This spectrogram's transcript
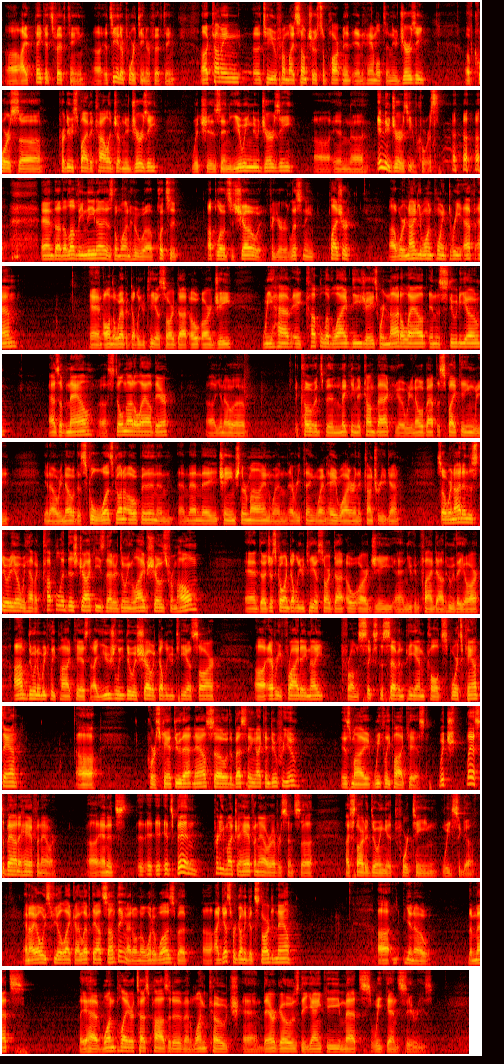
Uh, I think it's 15. Uh, it's either 14 or 15. Uh, coming uh, to you from my sumptuous apartment in Hamilton, New Jersey. Of course, uh, produced by the College of New Jersey, which is in Ewing, New Jersey, in, in New Jersey, of course. And uh, the lovely Nina is the one who uh, puts it, uploads the show for your listening pleasure. Uh, we're 91.3 FM and on the web at WTSR.org. We have a couple of live DJs. We're not allowed in the studio as of now, uh, still not allowed there. Uh, you know, uh, the COVID's been making the comeback. we know about the spiking. We you know, we know the school was going to open, and, and then they changed their mind when everything went haywire in the country again. So we're not in the studio. We have a couple of disc jockeys that are doing live shows from home. And uh, just go on WTSR.org and you can find out who they are. I'm doing a weekly podcast. I usually do a show at WTSR uh, every Friday night from 6 to 7 p.m. called Sports Countdown. Uh, course, can't do that now. So the best thing I can do for you is my weekly podcast, which lasts about a half an hour, uh, and it's it, has been pretty much a half an hour ever since uh, I started doing it 14 weeks ago. And I always feel like I left out something. I don't know what it was, but uh, I guess we're going to get started now. Uh, you know, the Mets they had one player test positive and one coach, and there goes the Yankee Mets weekend series.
